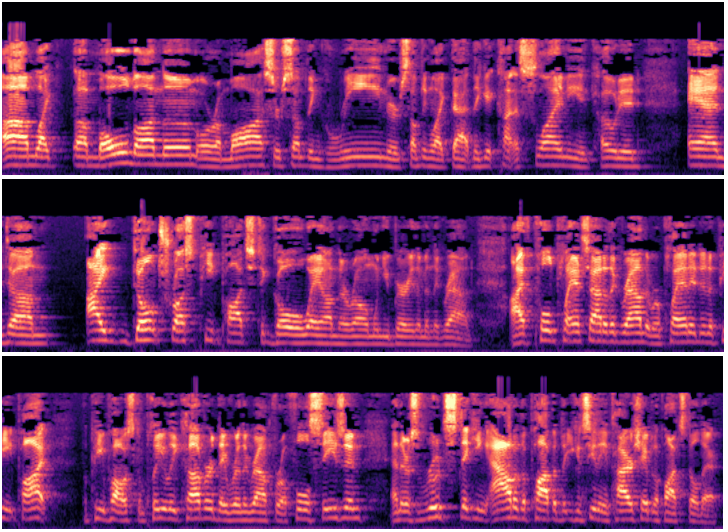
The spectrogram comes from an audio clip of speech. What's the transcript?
um, like a mold on them or a moss or something green or something like that. They get kind of slimy and coated, and um, I don't trust peat pots to go away on their own when you bury them in the ground. I've pulled plants out of the ground that were planted in a peat pot. The peat pot was completely covered. They were in the ground for a full season, and there's roots sticking out of the pot, but you can see the entire shape of the pot still there.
